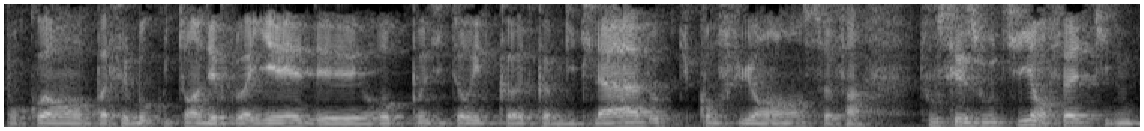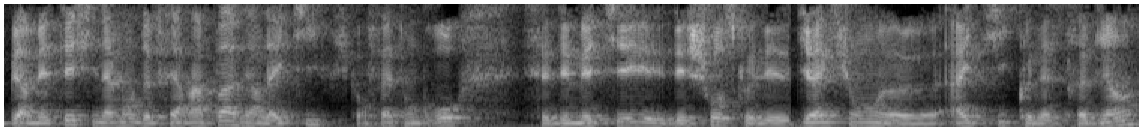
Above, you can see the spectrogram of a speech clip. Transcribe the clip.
pourquoi on passait beaucoup de temps à déployer des repositories de code comme GitLab, du Confluence, enfin tous ces outils en fait qui nous permettaient finalement de faire un pas vers l'IT, puisqu'en fait en gros c'est des métiers, des choses que les directions euh, IT connaissent très bien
